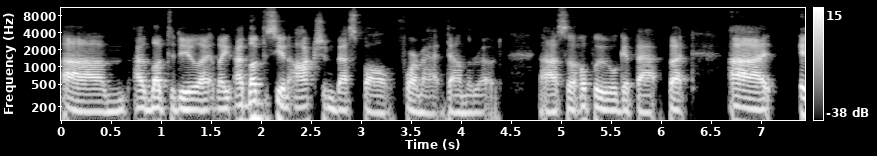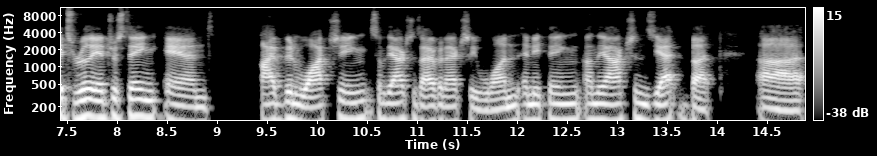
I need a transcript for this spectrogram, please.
um, i'd love to do like, like i'd love to see an auction best ball format down the road uh, so hopefully we'll get that but uh, it's really interesting and i've been watching some of the auctions i haven't actually won anything on the auctions yet but uh,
